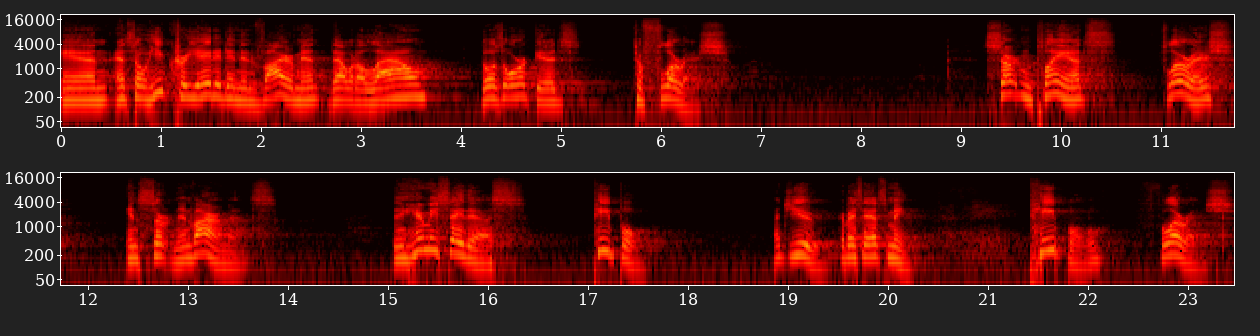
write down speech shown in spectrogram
And, and so he created an environment that would allow those orchids to flourish. Certain plants flourish in certain environments. Then hear me say this people, that's you. Everybody say, that's me. People flourish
